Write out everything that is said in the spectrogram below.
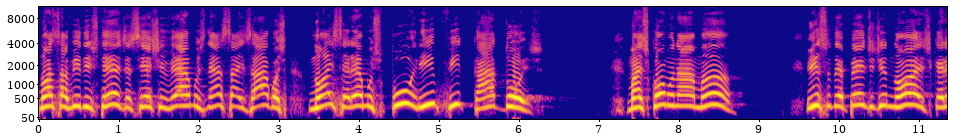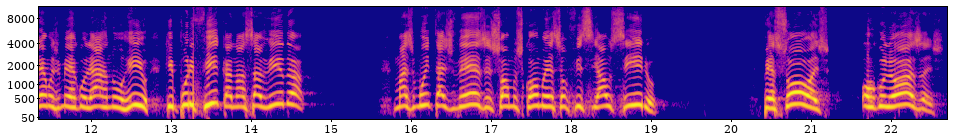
nossa vida esteja, se estivermos nessas águas, nós seremos purificados. Mas como Naamã, isso depende de nós, queremos mergulhar no rio que purifica a nossa vida. Mas muitas vezes somos como esse oficial sírio, pessoas orgulhosas,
